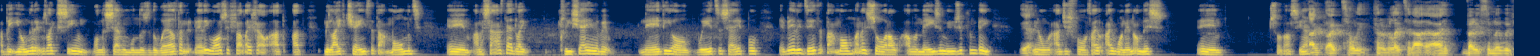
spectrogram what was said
a bit younger, it was like seeing one of the seven wonders of the world, and it really was. It felt like I, I'd, I'd, my life changed at that moment, um, and it sounds dead like cliche and a bit nerdy or weird to say it, but it really did at that moment when I saw how, how amazing music can be. Yeah. You know, I just thought I, I went in on this. Um, so that's yeah. I, I totally kind of relate to that. I very similar with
